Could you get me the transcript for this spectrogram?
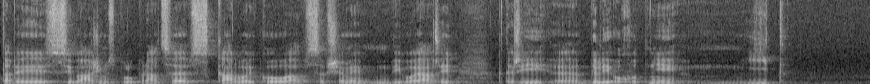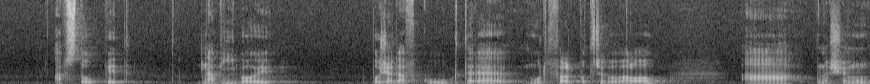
tady si vážím spolupráce s K2 a se všemi vývojáři, kteří eh, byli ochotni jít a vstoupit na vývoj požadavků, které Murtfeld potřebovalo. A k našemu,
